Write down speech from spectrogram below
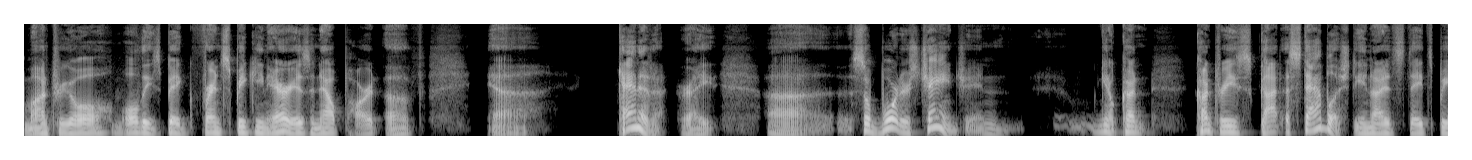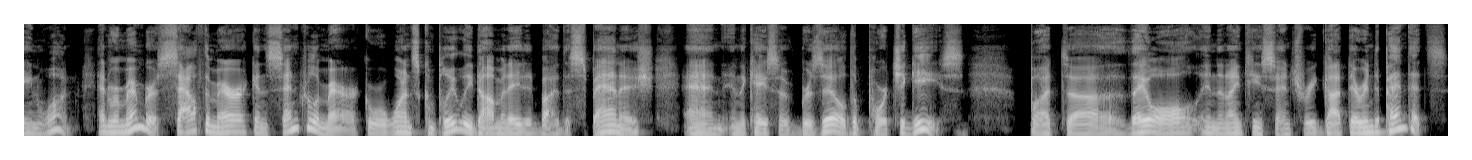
Montreal, Mhm. all these big French speaking areas are now part of uh, Canada, right? Uh, so borders change and, you know, coun- countries got established, the United States being one. And remember, South America and Central America were once completely dominated by the Spanish, and in the case of Brazil, the Portuguese. But uh, they all, in the 19th century, got their independence,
